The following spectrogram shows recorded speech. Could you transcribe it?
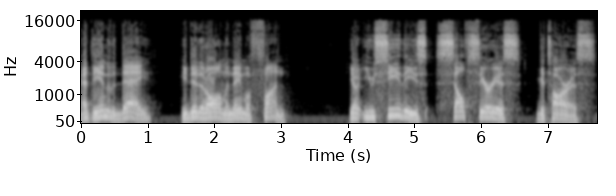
At the end of the day, he did it all in the name of fun. You know, you see these self-serious guitarists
